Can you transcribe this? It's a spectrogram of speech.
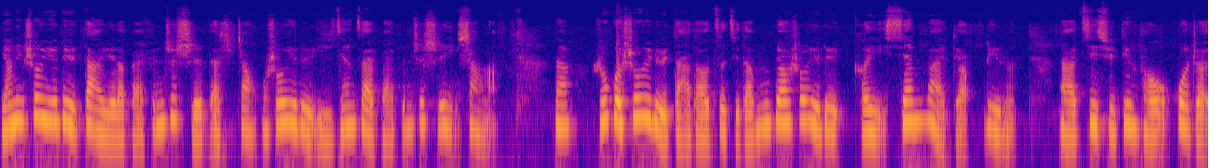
盈利收益率大于了百分之十，但是账户收益率已经在百分之十以上了，那。如果收益率达到自己的目标收益率，可以先卖掉利润，那继续定投或者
